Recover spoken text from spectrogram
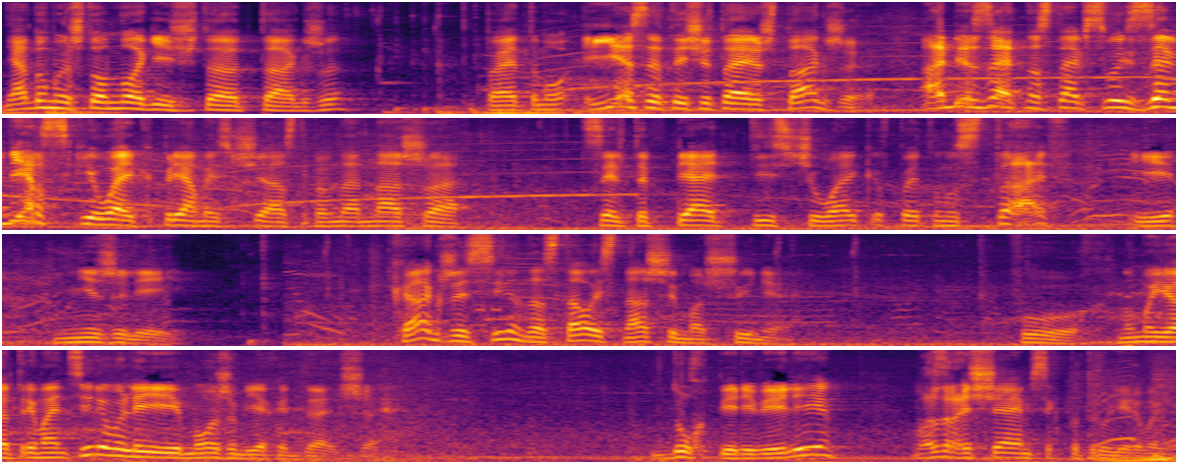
Я думаю, что многие считают так же. Поэтому, если ты считаешь так же, обязательно ставь свой заверский лайк прямо сейчас. Напоминаю, наша цель-то 5000 лайков, поэтому ставь и не жалей. Как же сильно досталось нашей машине. Фух, ну мы ее отремонтировали и можем ехать дальше. Дух перевели, возвращаемся к патрулированию.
